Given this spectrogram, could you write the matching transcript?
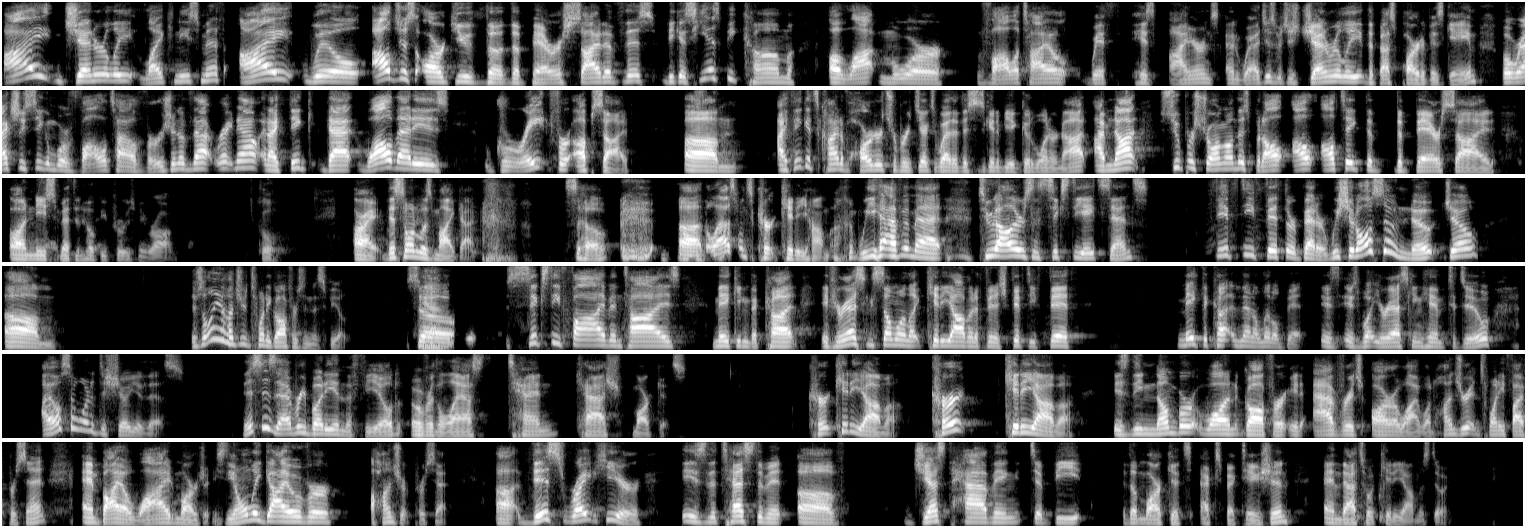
I generally like NeSmith. I will. I'll just argue the the bearish side of this because he has become a lot more volatile with his irons and wedges, which is generally the best part of his game. But we're actually seeing a more volatile version of that right now. And I think that while that is great for upside, um, I think it's kind of harder to predict whether this is going to be a good one or not. I'm not super strong on this, but I'll I'll I'll take the the bear side on NeSmith and hope he proves me wrong. Cool. All right, this one was my guy. So uh, the last one's Kurt Kitayama. We have him at $2.68, 55th or better. We should also note, Joe, um, there's only 120 golfers in this field. So yeah. 65 in ties making the cut. If you're asking someone like Kitayama to finish 55th, make the cut and then a little bit is, is what you're asking him to do. I also wanted to show you this. This is everybody in the field over the last 10 cash markets. Kurt Kitayama. Kurt Kitayama is the number one golfer in average ROI, 125%, and by a wide margin. He's the only guy over 100%. Uh, this right here is the testament of just having to beat the market's expectation. And that's what Kitayama's doing.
